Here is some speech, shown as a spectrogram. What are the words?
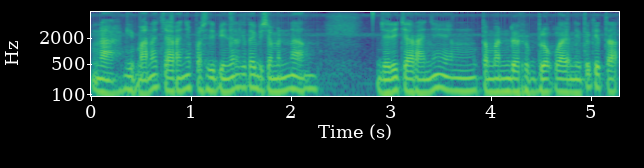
Nah gimana caranya pas di final kita bisa menang? Jadi caranya yang teman dari blok lain itu kita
